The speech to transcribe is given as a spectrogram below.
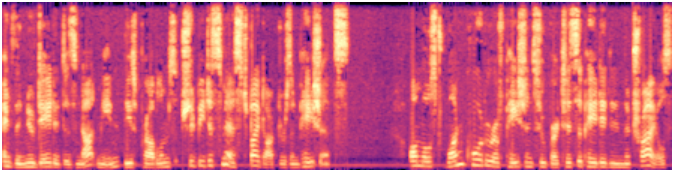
And the new data does not mean these problems should be dismissed by doctors and patients. Almost one quarter of patients who participated in the trials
